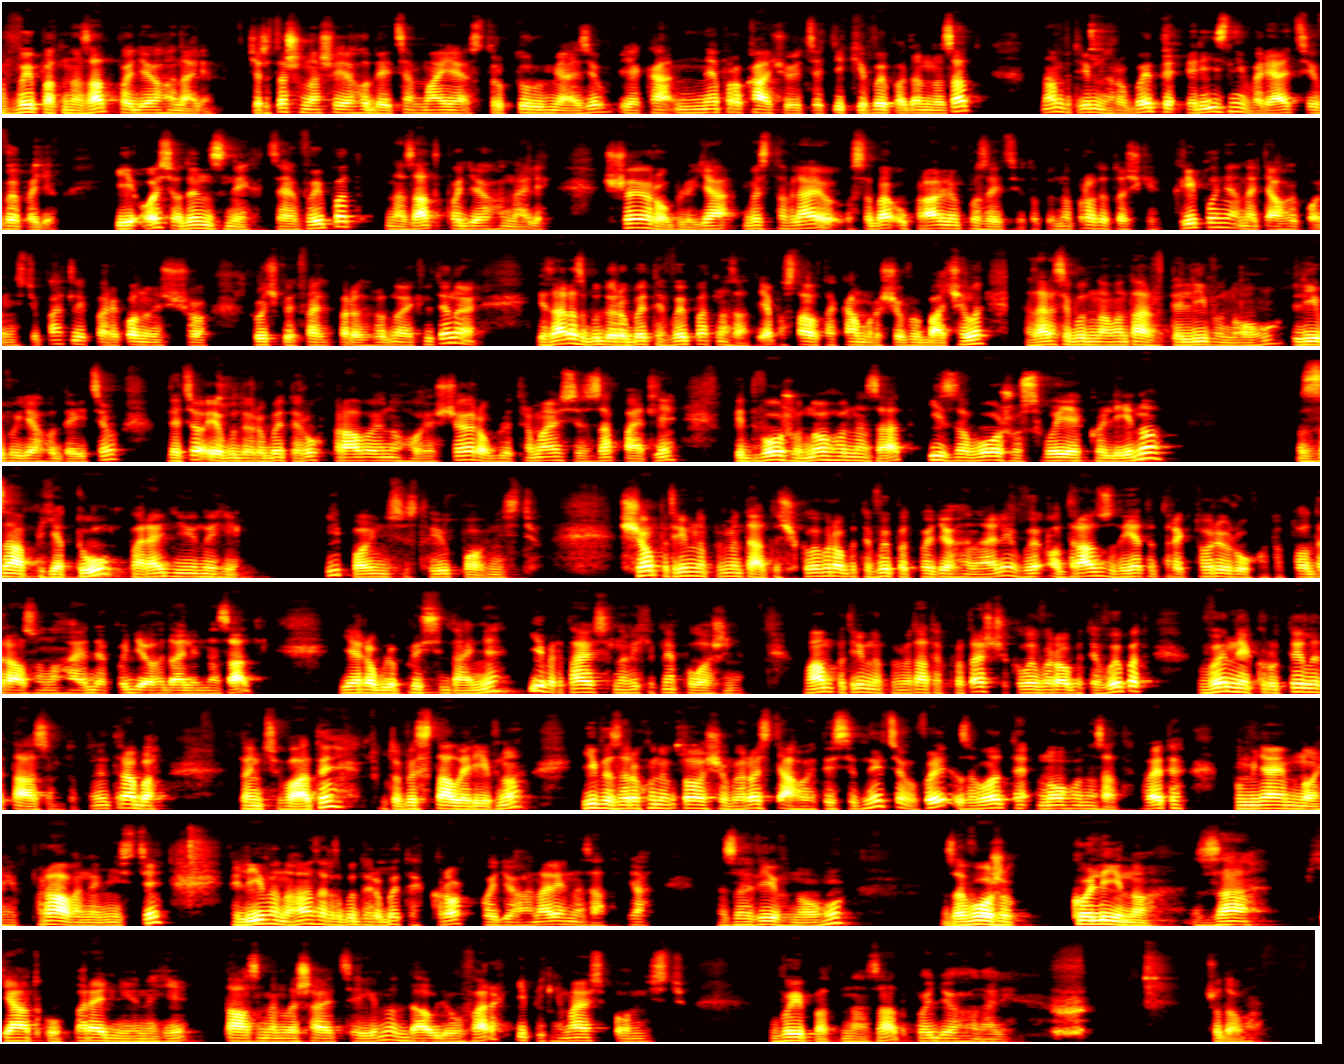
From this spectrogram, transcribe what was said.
Випад назад по діагоналі. Через те, що наша ягодиця має структуру м'язів, яка не прокачується тільки випадом назад, нам потрібно робити різні варіації випадів. І ось один з них це випад назад по діагоналі. Що я роблю? Я виставляю себе у правильну позицію, тобто напроти точки кріплення, натягую повністю петлі, переконуюсь, що ручки відвель перед грудною клітиною. І зараз буду робити випад назад. Я поставив так камеру, щоб ви бачили. Зараз я буду навантажувати ліву ногу, ліву ягодицю. Для цього я буду робити рух правою ногою. Що я роблю? Тримаюся за петлі, підвожу ногу назад і завожу своє коліно за п'яту передньої ноги. І повністю стою повністю. Що потрібно пам'ятати, що коли ви робите випад по діагоналі, ви одразу задаєте траєкторію руху, тобто одразу нога йде по діагоналі назад. Я роблю присідання і вертаюся на вихідне положення. Вам потрібно пам'ятати про те, що коли ви робите випад, ви не крутили тазом, тобто не треба танцювати, тобто ви стали рівно, і ви за рахунок того, що ви розтягуєте сідницю, ви заводите ногу назад. Давайте поміняємо ноги. Права на місці, ліва нога зараз буде робити крок по діагоналі назад. Я завів ногу, завожу коліно за п'ятку передньої ноги, таз в мене лишається рівно, давлю вверх і піднімаюсь повністю. Випад назад по діагоналі. Чудово.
